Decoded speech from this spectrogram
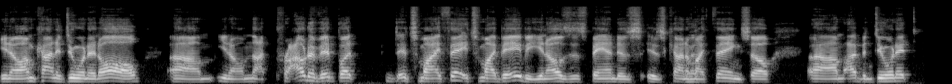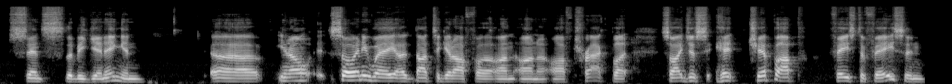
you know, I'm kind of doing it all. Um, you know, I'm not proud of it, but it's my thing. It's my baby. You know, this band is is kind of Right. my thing. So um, I've been doing it since the beginning, and uh, you know, so anyway, uh, not to get off uh, on on uh, off track, but so I just hit Chip up face to face and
